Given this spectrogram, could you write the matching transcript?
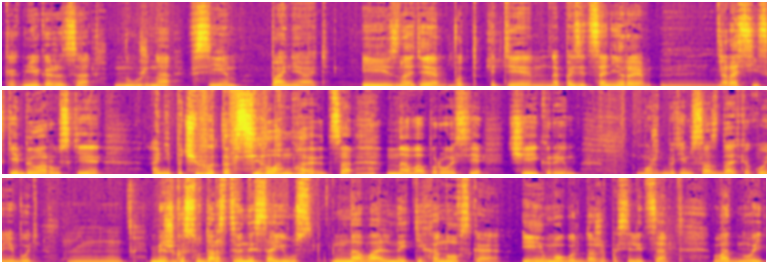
как мне кажется, нужно всем понять. И знаете, вот эти оппозиционеры, российские, белорусские, они почему-то все ломаются на вопросе, чей Крым. Может быть, им создать какой-нибудь межгосударственный союз Навальный-Тихановская. И могут даже поселиться в одной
